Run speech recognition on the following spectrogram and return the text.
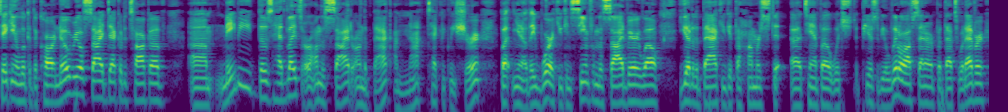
Taking a look at the car. No real side deco to talk of. Um, maybe those headlights are on the side or on the back. I'm not technically sure, but you know, they work. You can see them from the side very well. You go to the back, you get the Hummer uh, Tampo, which appears to be a little off center, but that's whatever.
